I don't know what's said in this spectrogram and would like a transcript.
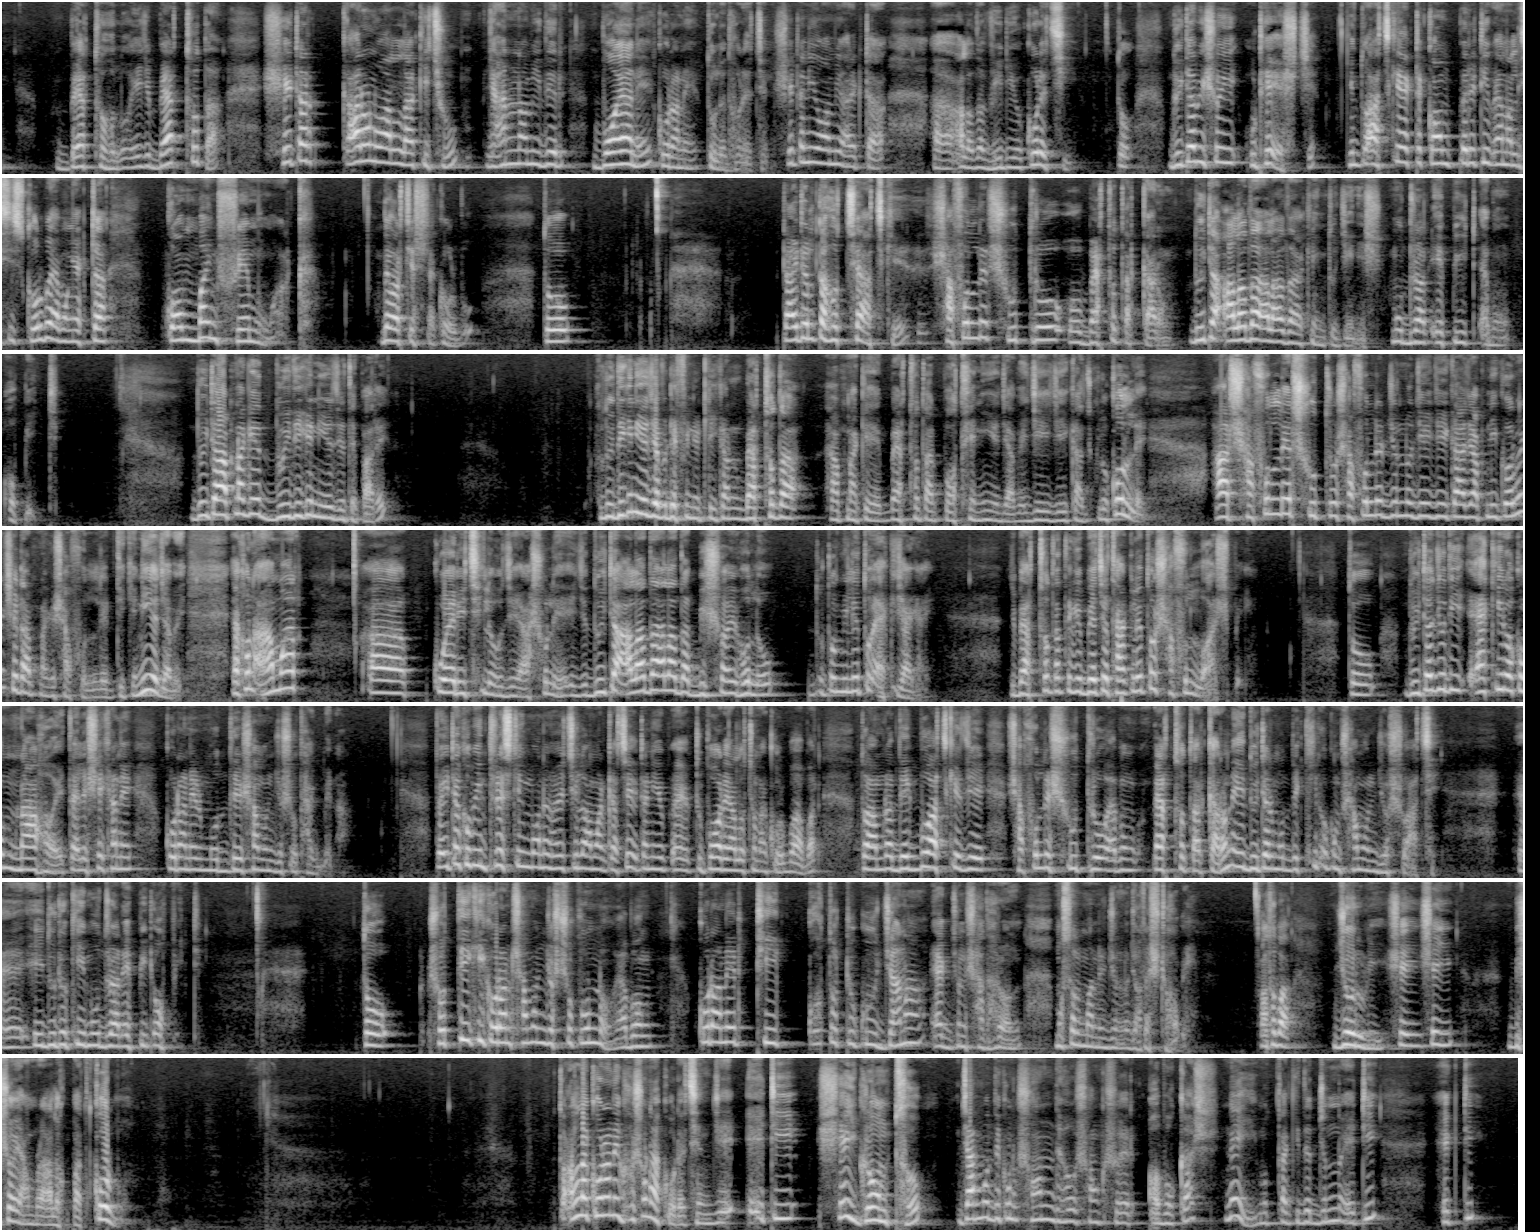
ব্যর্থ হলো। এই যে ব্যর্থতা, সেটার কারণও আল্লাহ কিছু জাহান্নামীদের বয়ানে কোরআনে তুলে ধরেছেন। সেটা নিয়েও আমি আরেকটা আলাদা ভিডিও করেছি। তো দুইটা বিষয়ই উঠে এসছে। কিন্তু আজকে একটা কম্পারেটিভ অ্যানালিসিস করব এবং একটা কম্বাইন্ড ফ্রেমওয়ার্ক দেওয়ার চেষ্টা করব। তো টাইটেলটা হচ্ছে আজকে সাফল্যের সূত্র ও ব্যর্থতার কারণ। দুইটা আলাদা আলাদা কিন্তু জিনিস, মুদ্রার এপিট এবং ওপিট দুইটা আপনাকে দুই দিকে নিয়ে যেতে পারে। দুই দিকে নিয়ে যাবে ডেফিনেটলি কারণ ব্যর্থতা আপনাকে ব্যর্থতার পথে নিয়ে যাবে যেই যেই কাজগুলো করলে। আর সাফল্যের সূত্র, সাফল্যের জন্য যেই যেই কাজ আপনি করবেন, সেটা আপনাকে সাফল্যের দিকে নিয়ে যাবে। এখন আমার কোয়ারি ছিল যে আসলে এই যে দুইটা আলাদা আলাদা বিষয় হলো, দুটো মিলে তো এক জায়গায়। যে ব্যর্থতা থেকে বেঁচে থাকলে তো সাফল্য আসবে তো দুইটা যদি একই রকম না হয়, তাহলে সেখানে কোরআনের মধ্যে সামঞ্জস্য থাকবে না। তো এটা খুব ইন্টারেস্টিং মনে হয়েছিল আমার কাছে, এটা নিয়ে একটু পরে আলোচনা করব আবার। তো আমরা দেখব আজকে যে সাফল্যের সূত্র এবং ব্যর্থতার কারণ, এই দুইটার মধ্যে কীরকম সামঞ্জস্য আছে? এই দুটো কি মুদ্রার এপিট অপিট তো সত্যিই কি কোরআন সামঞ্জস্যপূর্ণ এবং কোরআনের ঠিক কতটুকু জানা একজন সাধারণ মুসলমানের জন্য যথেষ্ট হবে? অথবা জরুরি, সেই সেই বিষয়ে আমরা আলোকপাত করব। তো আল্লাহ কোরআনে ঘোষণা করেছেন যে এটি সেই গ্রন্থ যার মধ্যে কোনো সন্দেহ, সংশয়ের অবকাশ নেই। মুত্তাকিদের জন্য এটি একটি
